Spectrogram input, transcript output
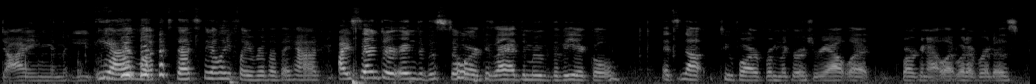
dying in the heat. Yeah, I looked. That's the only flavor that they had. I sent her into the store because I had to move the vehicle. It's not too far from the grocery outlet, bargain outlet, whatever it is.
